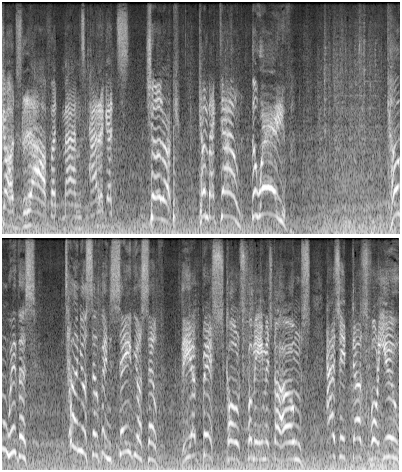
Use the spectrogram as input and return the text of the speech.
gods laugh at man's arrogance. Sherlock, come back down! The wave! Come with us! Turn yourself in, save yourself! The abyss calls for me, Mr. Holmes, as it does for you.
